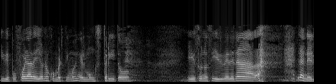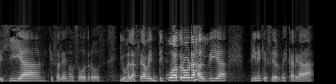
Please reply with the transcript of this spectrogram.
y después fuera de ello nos convertimos en el monstruito, y eso no sirve de nada. La energía que sale de nosotros, y ojalá sea 24 horas al día, tiene que ser descargada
